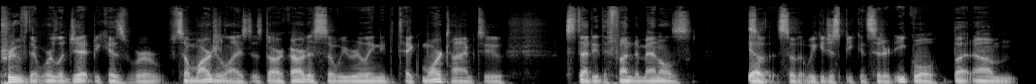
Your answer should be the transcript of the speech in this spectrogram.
prove that we're legit because we're so marginalized as dark artists. So we really need to take more time to study the fundamentals yep. so, that, so that we could just be considered equal. But um,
